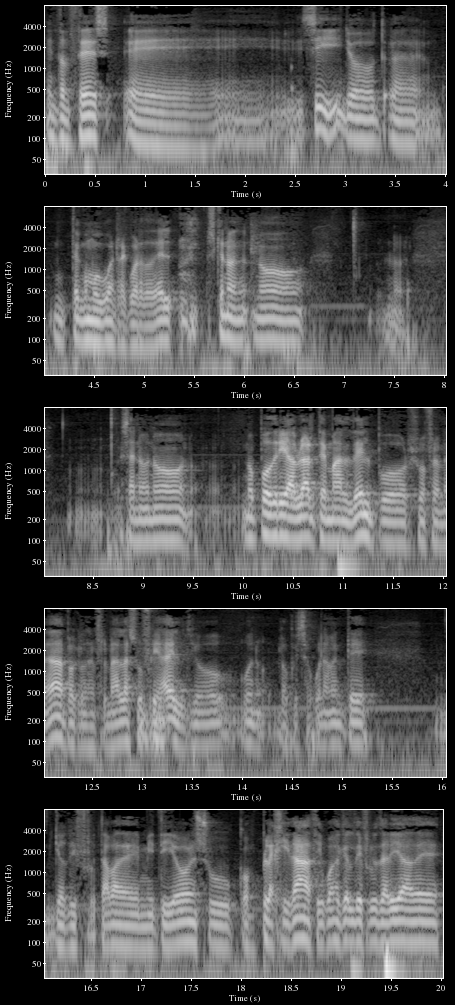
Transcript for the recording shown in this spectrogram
entonces, eh, sí, yo eh, tengo muy buen recuerdo de él. Es que no, no, no- o sea, no, no, no podría hablarte mal de él por su enfermedad, porque la enfermedad la sufría él. Yo, bueno, lo que seguramente yo disfrutaba de mi tío en su complejidad, igual que él disfrutaría de,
